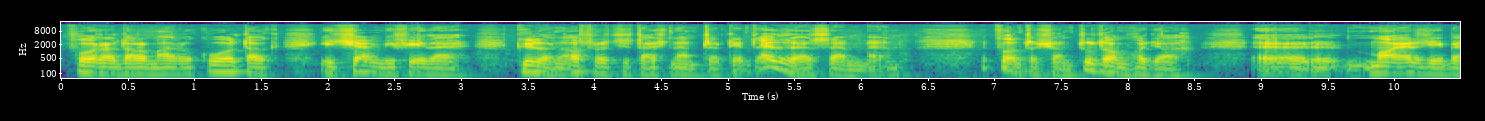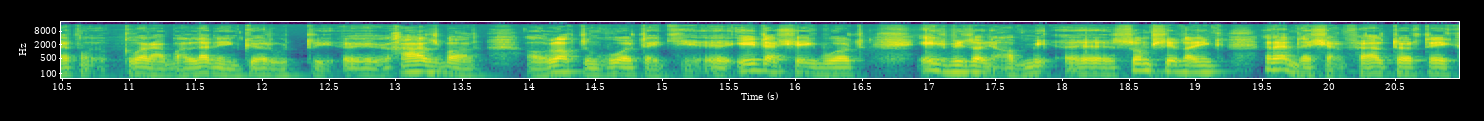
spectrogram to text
forradalmárok voltak, így semmiféle külön atrocitás nem történt. Ezzel szemben pontosan tudom, hogy a ma Erzsébet korábban Lenin körúti házban, ahol laktunk, volt egy édesség volt, és bizony a mi, szomszédaink rendesen feltörték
